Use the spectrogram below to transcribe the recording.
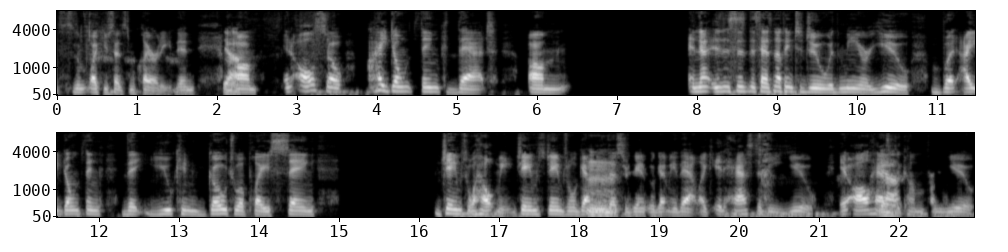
some, like you said some clarity and yeah um and also I don't think that um and that this is this has nothing to do with me or you, but I don't think that you can go to a place saying James will help me. James James will get mm. me this or James will get me that. Like it has to be you. It all has yeah. to come from you.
